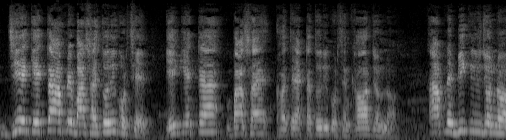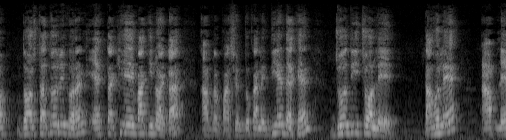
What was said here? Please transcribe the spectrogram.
যে কেকটা আপনি বাসায় তৈরি করছেন, এই কেকটা বাসায় হয়তো একটা তৈরি করছেন খাওয়ার জন্য। আপনি বিক্রির জন্য দশটা তৈরি করেন, একটা খেয়ে বাকি নয়টা আপনার পাশের দোকানে দিয়ে দেখেন, যদি চলে, তাহলে আপনি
